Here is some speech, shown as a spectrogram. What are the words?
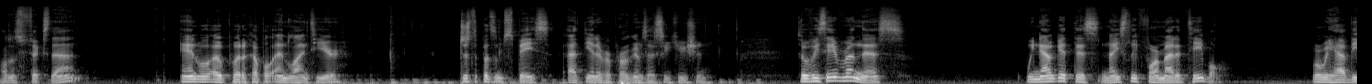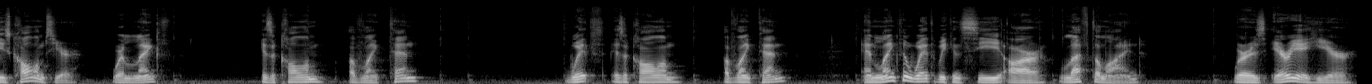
I'll just fix that. And we'll output a couple end lines here just to put some space at the end of our program's execution. So if we save run this, we now get this nicely formatted table where we have these columns here where length is a column of length 10, width is a column of length 10, and length and width we can see are left aligned, whereas area here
